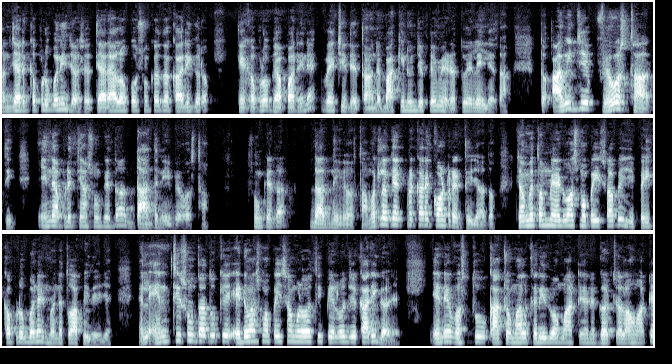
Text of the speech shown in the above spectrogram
અને જ્યારે કપડું બની જશે ત્યારે આ લોકો શું કરતા કારીગરો કે કપડું વ્યાપારીને વેચી દેતા અને બાકીનું જે પેમેન્ટ હતું એ લઈ લેતા. તો આવી જે વ્યવસ્થા હતી, એને આપણે ત્યાં શું કહેતા? દાદની વ્યવસ્થા. શું કહેતા? દાદની વ્યવસ્થા. મતલબ કે એક પ્રકારે કોન્ટ્રાક્ટ થઈ જતો કે અમે તમને એડવાન્સમાં પૈસા આપી છીએ પછી કપડું બને મને તો આપી દેજે. એટલે એનાથી શું થતું કે એડવાન્સમાં પૈસા મળવાથી પેલો જે કારીગર છે, એને વસ્તુ કાચો માલ ખરીદવા માટે અને ઘર ચલાવવા માટે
